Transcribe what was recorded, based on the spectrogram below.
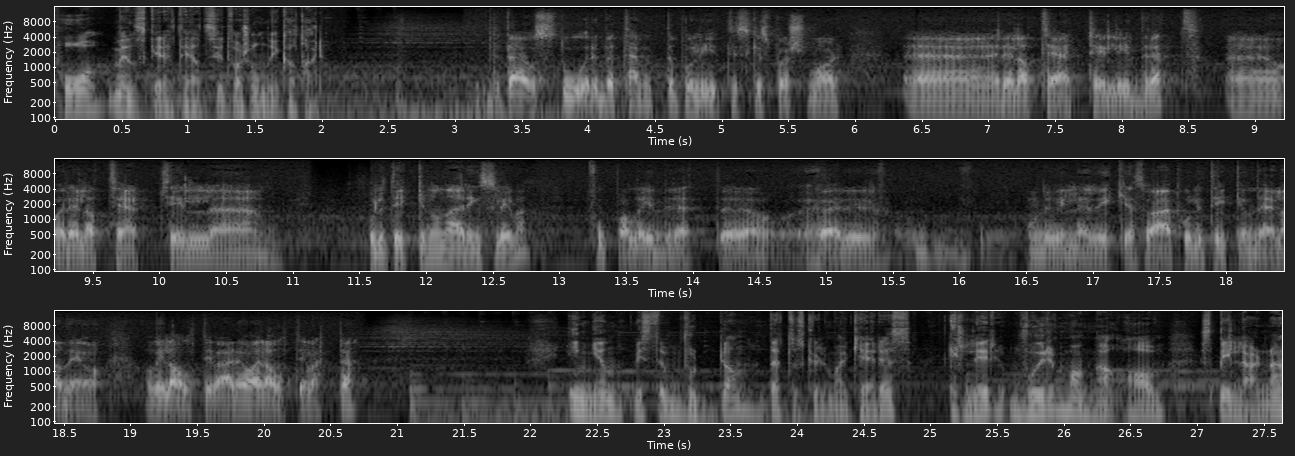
på menneskerettighetssituasjonen i Qatar. Dette er jo store, betente politiske spørsmål eh, relatert til idrett. Eh, og relatert til eh, politikken og næringslivet. Fotball og idrett eh, hører Om du vil eller ikke, så er politikk en del av det og, og vil alltid være det, og har alltid vært det. Ingen visste hvordan dette skulle markeres, eller hvor mange av spillerne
